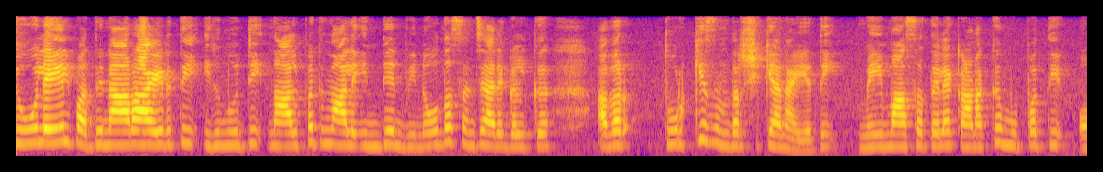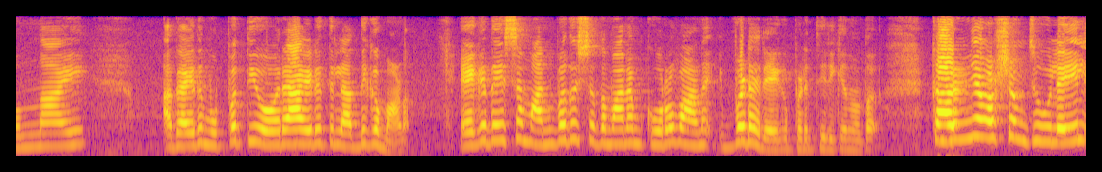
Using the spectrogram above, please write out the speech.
ജൂലൈയിൽ പതിനാറായിരത്തി ഇരുന്നൂറ്റി നാൽപ്പത്തിനാല് ഇന്ത്യൻ വിനോദസഞ്ചാരികൾക്ക് അവർ തുർക്കി സന്ദർശിക്കാനായി എത്തി. മെയ് മാസത്തിലെ കണക്ക് മുപ്പത്തി ഒന്നായി അതായത് മുപ്പത്തി ഓരായിരത്തിലധികമാണ് ഏകദേശം അൻപത് ശതമാനം കുറവാണ് ഇവിടെ രേഖപ്പെടുത്തിയിരിക്കുന്നത്. കഴിഞ്ഞ വർഷം ജൂലൈയിൽ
